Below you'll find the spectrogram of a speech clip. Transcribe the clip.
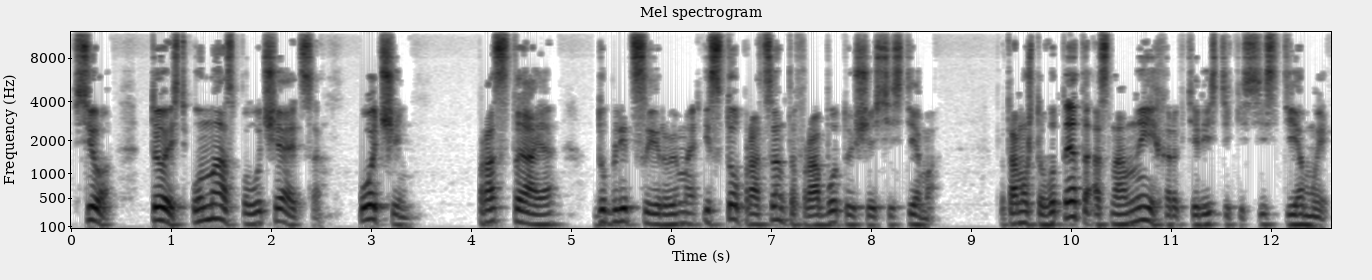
Все. То есть у нас получается очень простая, дублицируемая и 100% работающая система. Потому что вот это основные характеристики системы.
